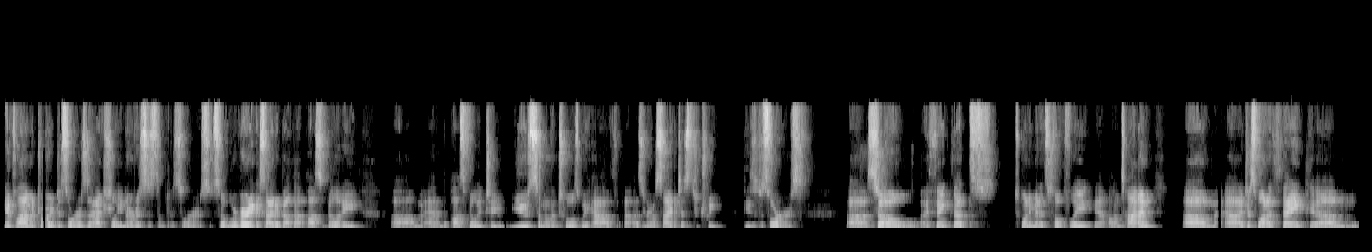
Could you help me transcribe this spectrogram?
inflammatory disorders actually nervous system disorders. So we're very excited about that possibility um, and the possibility to use some of the tools we have uh, as a neuroscientist to treat these disorders. Uh, so I think that's 20 minutes, hopefully, on time. Um, I just want to thank um,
